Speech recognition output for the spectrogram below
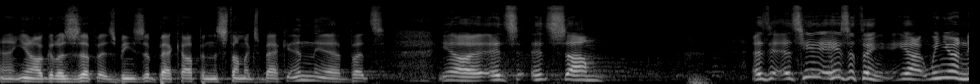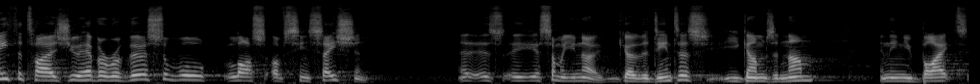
uh, you know, I've got a zip, it's been zipped back up and the stomach's back in there. But, you know, it's, it's, um, it's, it's here, here's the thing. You know, when you're anesthetized, you have a reversible loss of sensation. Uh, as, some of you know, you go to the dentist, your gums are numb and then you bite,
